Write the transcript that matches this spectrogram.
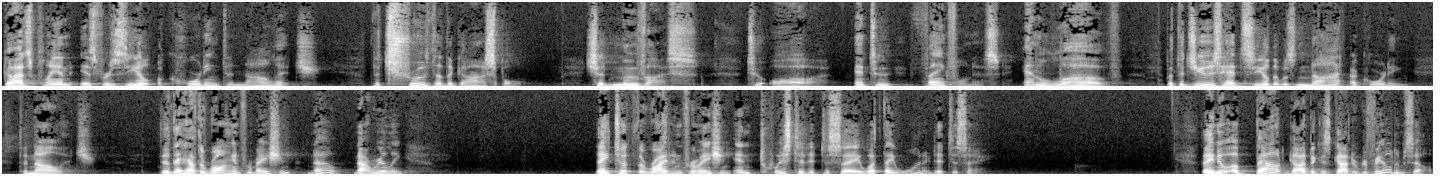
God's plan is for zeal according to knowledge. The truth of the gospel should move us to awe and to thankfulness and love. But the Jews had zeal that was not according to knowledge. Did they have the wrong information? No, not really. They took the right information and twisted it to say what they wanted it to say. They knew about God because God had revealed himself.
